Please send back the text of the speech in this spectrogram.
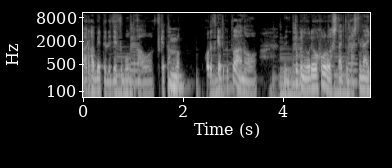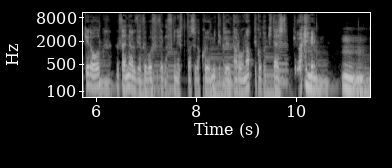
アルファベットで絶望とかをつけたのは、うん。これつけておくと、あの、特に俺をフォローしたりとかしてないけど、さよなら絶望先生が好きな人たちがこれを見てくれるだろうなってことを期待してるわけで。うんうん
